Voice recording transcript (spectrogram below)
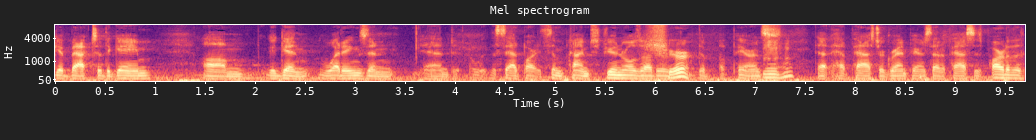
give back to the game. Um, again, weddings and and the sad part, sometimes funerals, other Sure. the uh, parents that have passed or grandparents that have passed is part of the.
